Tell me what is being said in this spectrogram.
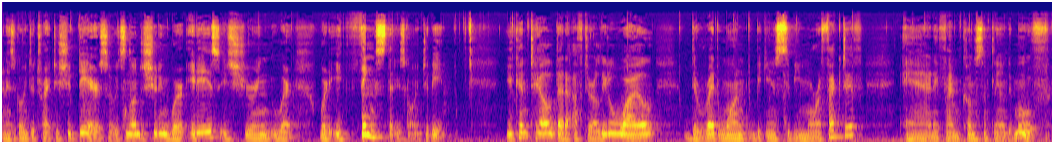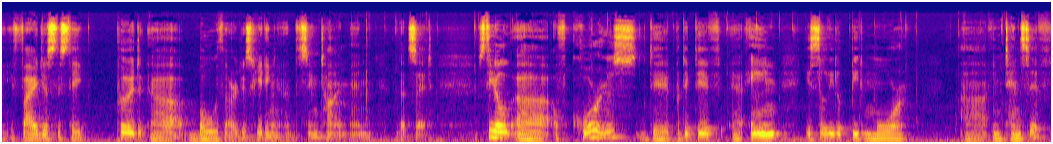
and is going to try to shoot there. So it's not shooting where it is, it's shooting where, where it thinks that it's going to be. You can tell that after a little while, the red one begins to be more effective, and if I'm constantly on the move, if I just stay put, uh, both are just hitting at the same time, and that's it. Still, uh, of course, the predictive uh, aim is a little bit more uh, intensive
